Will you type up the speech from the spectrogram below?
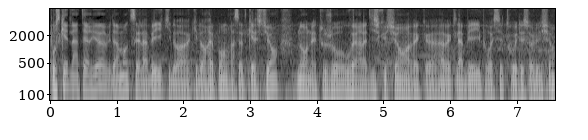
Pour ce qui est de l'intérieur, évidemment que c'est l'abbaye qui doit, qui doit répondre à cette question. Nous, on est toujours ouvert à la discussion avec, euh, avec l'abbaye pour essayer de trouver des solutions.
